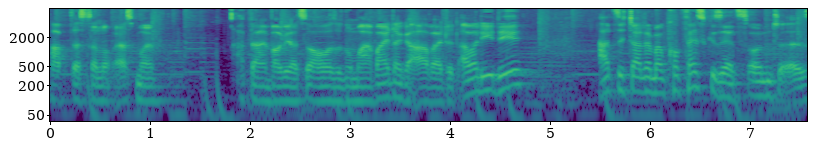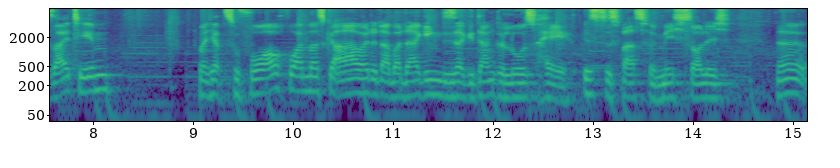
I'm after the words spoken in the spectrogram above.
habe das dann noch erstmal, habe dann einfach wieder zu Hause normal weitergearbeitet. Aber die Idee hat sich dann in meinem Kopf festgesetzt und äh, seitdem, ich habe zuvor auch woanders gearbeitet, aber da ging dieser Gedanke los, hey, ist es was für mich, soll ich ne,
